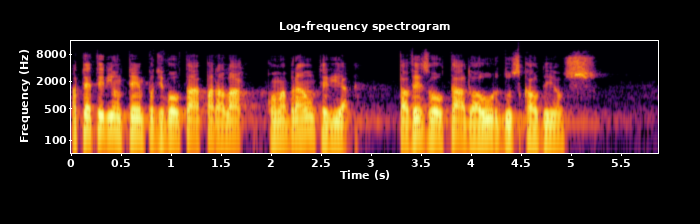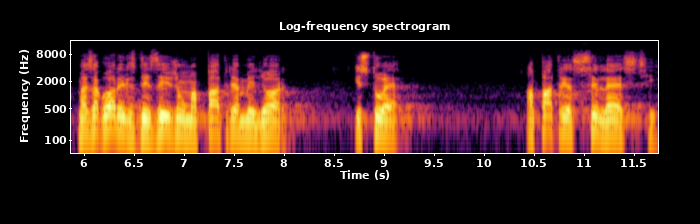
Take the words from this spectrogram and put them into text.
até teriam tempo de voltar para lá, como Abraão teria talvez voltado a Ur dos caldeus. Mas agora eles desejam uma pátria melhor, isto é, a pátria celeste,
